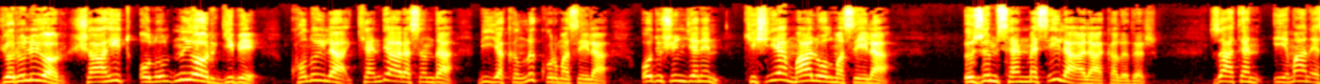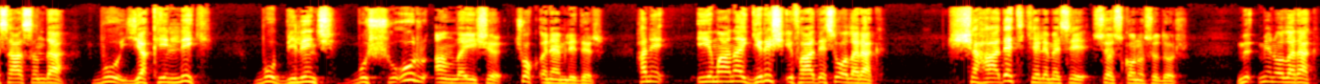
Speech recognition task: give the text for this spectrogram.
görülüyor, şahit olunuyor gibi konuyla kendi arasında bir yakınlık kurmasıyla, o düşüncenin kişiye mal olmasıyla, özümsenmesiyle alakalıdır. Zaten iman esasında bu yakinlik, bu bilinç, bu şuur anlayışı çok önemlidir. Hani imana giriş ifadesi olarak şehadet kelimesi söz konusudur. Mümin olarak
